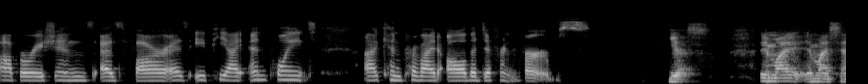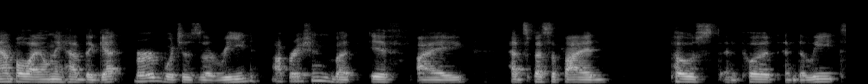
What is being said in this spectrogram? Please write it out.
operations as far as API endpoint uh, can provide all the different verbs. Yes. In my in my sample, I only had the get verb, which is a read operation. But if I had specified post and put and delete,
